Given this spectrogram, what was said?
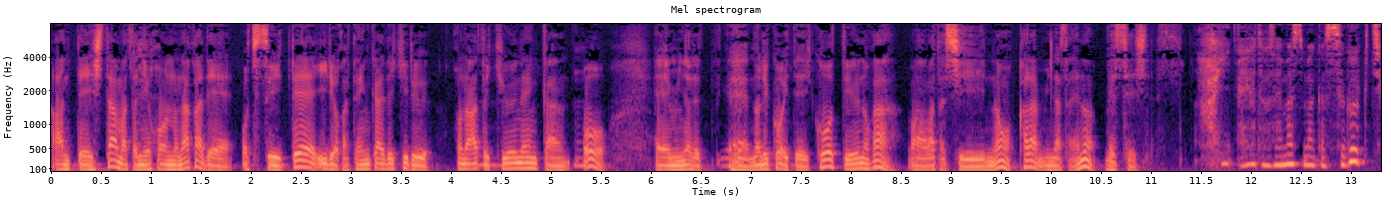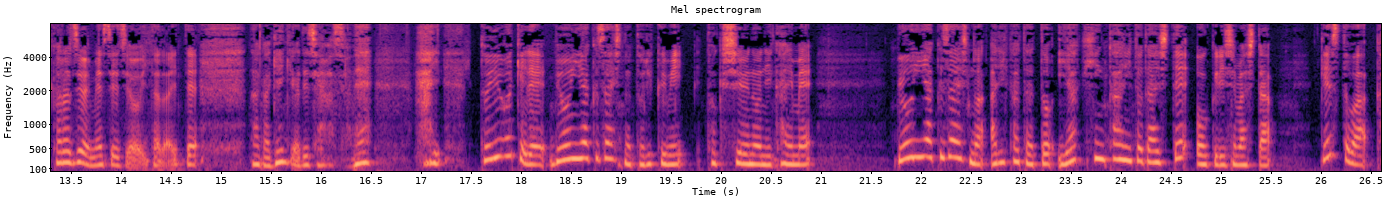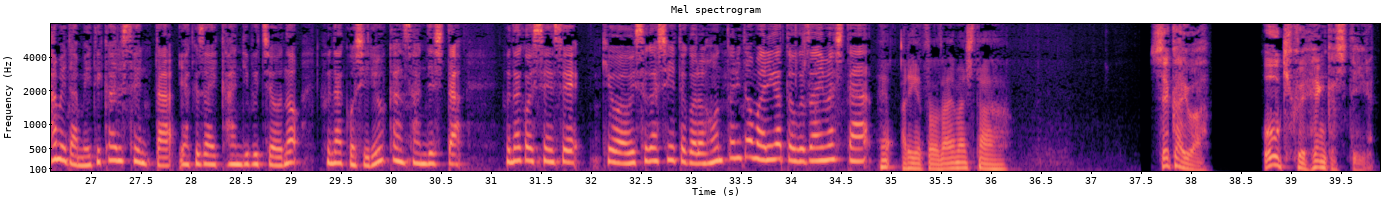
安定したまた日本の中で落ち着いて医療が展開できるこの後9年間を、えー、みんなで、えー、乗り越えていこうっていうのが、まあ私のから皆さんへのメッセージです。はい、ありがとうございます。なんかすごく力強いメッセージをいただいて、なんか元気が出ちゃいますよね。はい。というわけで、病院薬剤師の取り組み、特集の2回目、病院薬剤師のあり方と医薬品管理と題してお送りしました。ゲストは亀田メディカルセンター薬剤管理部長の船越良寛さんでした。船越先生、今日はお忙しいところ本当にどうもありがとうございました。え、ありがとうございました。世界は大きく変化している。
